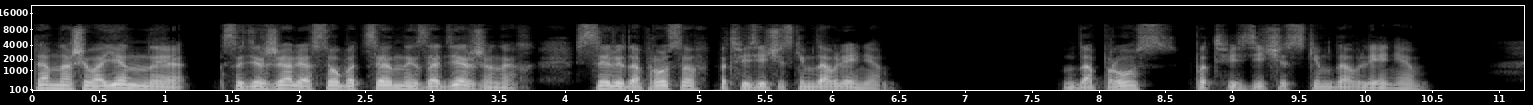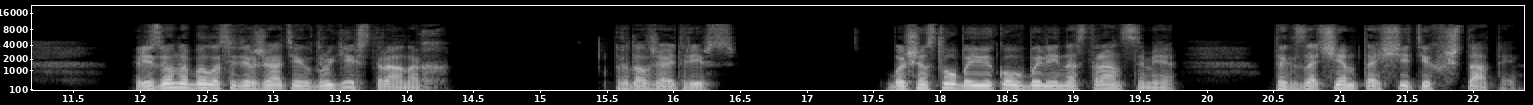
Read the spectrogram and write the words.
Там наши военные содержали особо ценных задержанных с целью допросов под физическим давлением. Допрос под физическим давлением. Резонно было содержать их в других странах, продолжает Ривз. Большинство боевиков были иностранцами, так зачем тащить их в Штаты?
